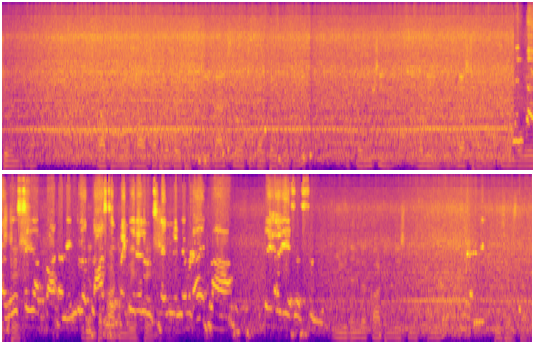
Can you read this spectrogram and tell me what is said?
చూడండి కాటన్ ఇట్లా సపరేట్ అయిపోతుంది? ఈ బ్యాగ్స్లో వచ్చి డంప్ అయిపోతుంది. ఇక్కడ నుంచి మళ్ళీ ఎగ్జాస్ట్ చూడండి వేస్టేజ్ ఇదంతా కాటన్ వేస్టేజ్ ఈ విధంగా కాటన్ వేస్ట్ మొత్తం కూడా తీసేస్తారు.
